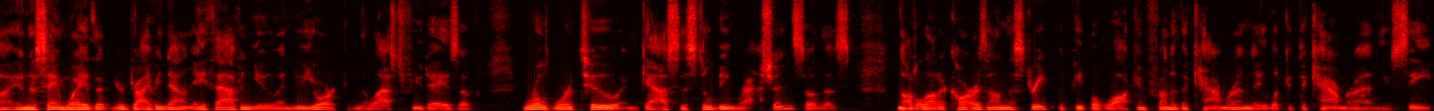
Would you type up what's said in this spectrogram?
uh, in the same way that you're driving down 8th Avenue in New York in the last few days of World War II and gas is still being rationed. So there's not a lot of cars on the street, but people walk in front of the camera and they look at the camera and you see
